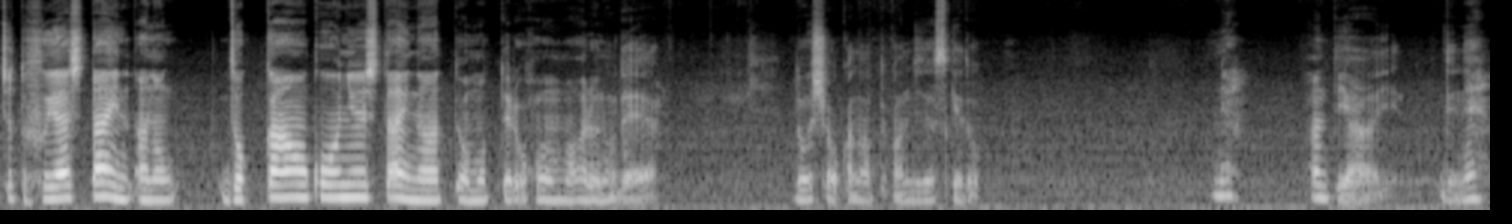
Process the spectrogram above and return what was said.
ちょっと増やしたいあの続刊を購入したいなって思ってる本もあるのでどうしようかなって感じですけど。ねファンティアでね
